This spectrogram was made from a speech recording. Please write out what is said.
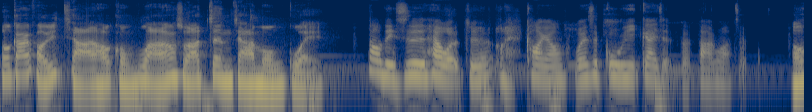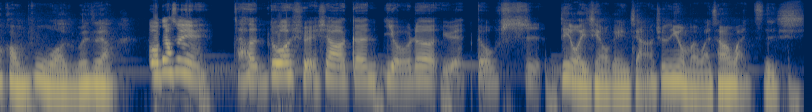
我刚刚跑去查，好恐怖啊！好像说他正加猛鬼，到底是害我觉得，哎，靠腰不会是故意盖着个八卦阵？好恐怖哦！怎么会这样？我告诉你，很多学校跟游乐园都是。记得我以前我跟你讲，就是因为我们晚上会晚自习，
